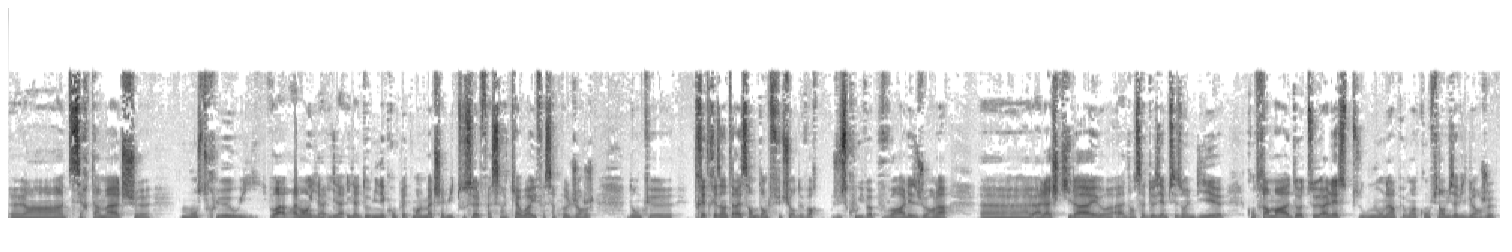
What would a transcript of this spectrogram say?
euh, un, certain match euh, monstrueux où il, vraiment il a, il a, il a dominé complètement le match à lui tout seul face à un Kawhi, face à Paul George. Donc euh, très très intéressant dans le futur de voir jusqu'où il va pouvoir aller ce joueur-là. Euh, à l'âge qu'il a et dans sa deuxième saison NBA, euh, contrairement à d'autres à l'est où on est un peu moins confiant vis-à-vis de leur jeu.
